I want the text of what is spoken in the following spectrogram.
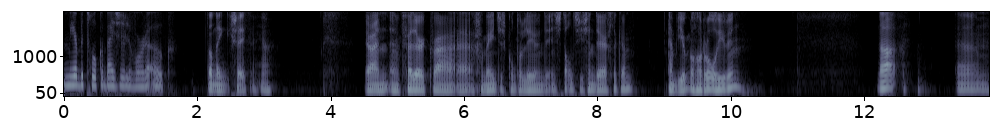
meer betrokken bij zullen worden ook. Dan denk ik zeker, ja. Ja, en, en verder qua eh, gemeentes, controlerende instanties en dergelijke. Hebben die ook nog een rol hierin? Nou, ehm,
